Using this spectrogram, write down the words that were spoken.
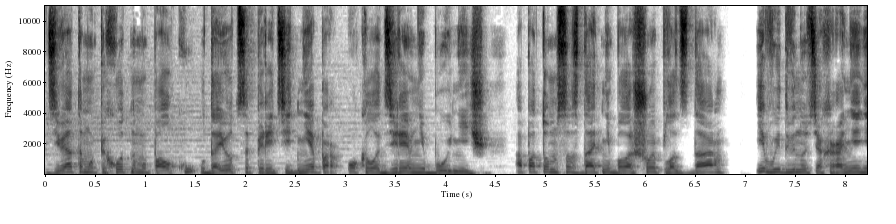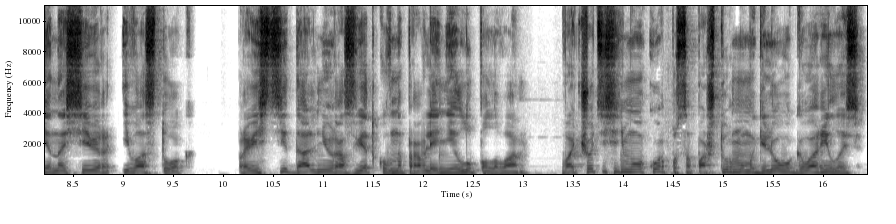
9-му пехотному полку удается перейти Днепр около деревни Буйнич, а потом создать небольшой плацдарм и выдвинуть охранение на север и восток, провести дальнюю разведку в направлении Луполова. В отчете 7 корпуса по штурму Могилева говорилось,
